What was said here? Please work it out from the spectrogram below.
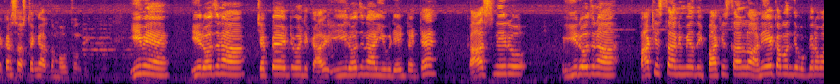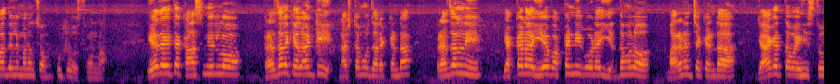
ఇక్కడ స్పష్టంగా అర్థమవుతుంది. ఈమె ఈ రోజున చెప్పేటువంటి కార్య ఈ రోజున ఈవిడ ఏంటంటే కాశ్మీరు ఈ రోజున పాకిస్తాన్ మీద ఈ పాకిస్తాన్లో అనేక మంది ఉగ్రవాదుల్ని మనం చంపుకుంటూ వస్తున్నాం ఏదైతే కాశ్మీర్లో ప్రజలకు ఎలాంటి నష్టము జరగకుండా ప్రజల్ని ఎక్కడ ఏ ఒక్కడిని కూడా ఈ యుద్ధంలో మరణించకుండా జాగ్రత్త వహిస్తూ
